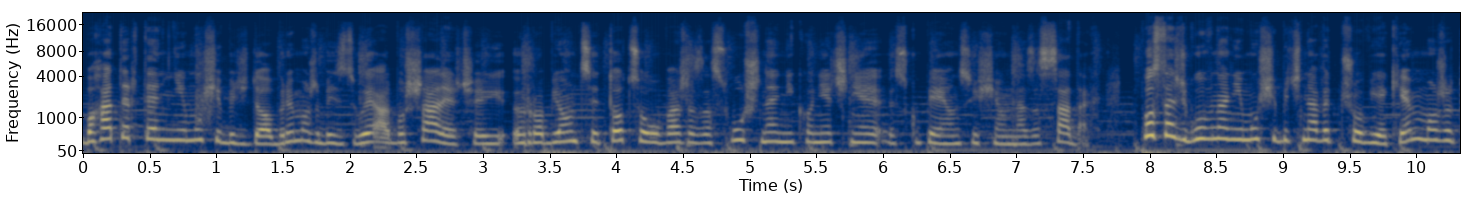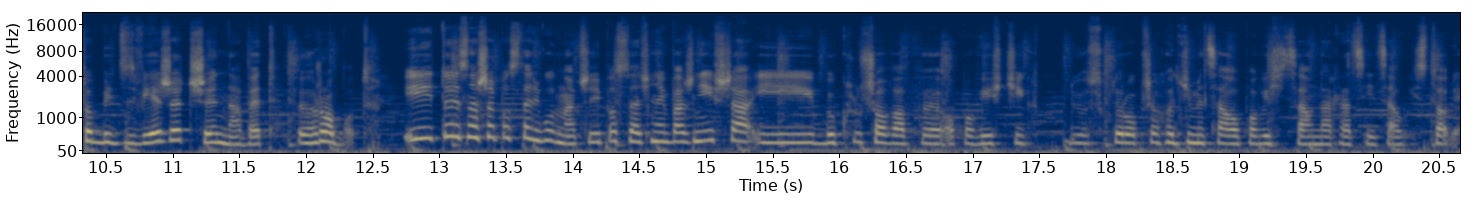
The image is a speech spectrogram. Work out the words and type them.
Bohater ten nie musi być dobry, może być zły albo szary, czyli robiący to, co uważa za słuszne, niekoniecznie skupiający się na zasadach. Postać główna nie musi być nawet człowiekiem, może to być zwierzę czy nawet robot. I to jest nasza postać główna, czyli postać najważniejsza i kluczowa w opowieści, z którą przechodzimy całą opowieść, całą narrację i całą historię.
